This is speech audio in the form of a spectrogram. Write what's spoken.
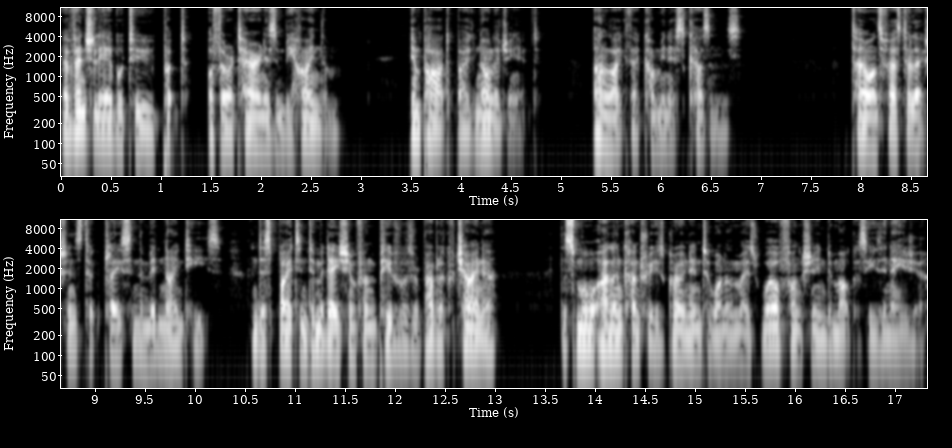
eventually able to put authoritarianism behind them, in part by acknowledging it, unlike their communist cousins. Taiwan's first elections took place in the mid 90s, and despite intimidation from the People's Republic of China, the small island country has grown into one of the most well functioning democracies in Asia.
